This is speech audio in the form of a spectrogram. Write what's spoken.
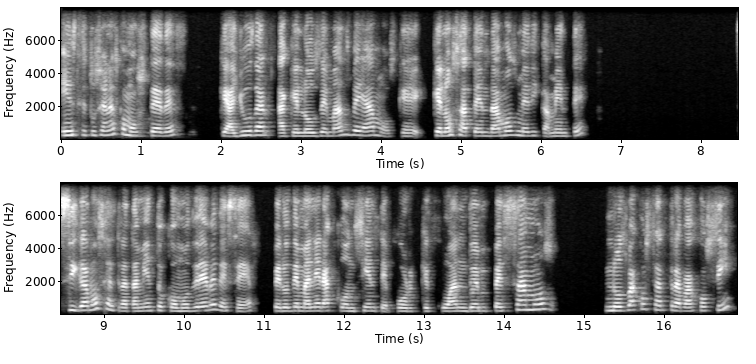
instituciones como ustedes que ayudan a que los demás veamos, que, que nos atendamos médicamente, sigamos el tratamiento como debe de ser, pero de manera consciente, porque cuando empezamos nos va a costar trabajo, sí,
